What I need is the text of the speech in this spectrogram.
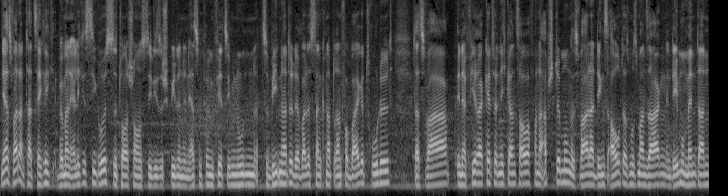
Ja, es war dann tatsächlich, wenn man ehrlich ist, die größte Torchance, die dieses Spiel in den ersten 45 Minuten zu bieten hatte. Der Ball ist dann knapp dran vorbeigetrudelt. Das war in der Viererkette nicht ganz sauber von der Abstimmung. Es war allerdings auch, das muss man sagen, in dem Moment dann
